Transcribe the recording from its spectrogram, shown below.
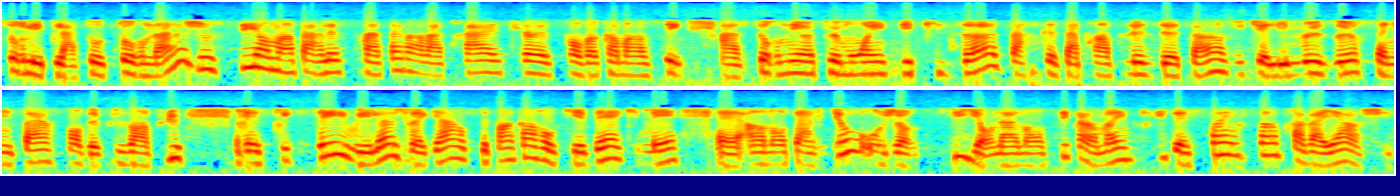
sur les plateaux de tournage aussi, on en parlait ce matin dans la presse, est-ce qu'on va commencer à tourner un peu moins d'épisodes parce que ça prend plus de temps vu que les mesures sanitaires sont de plus en plus restrictives? Et là, je regarde, c'est pas encore au Québec, mais euh, en Ontario aujourd'hui, on a annoncé quand même plus de 500 travailleurs chez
